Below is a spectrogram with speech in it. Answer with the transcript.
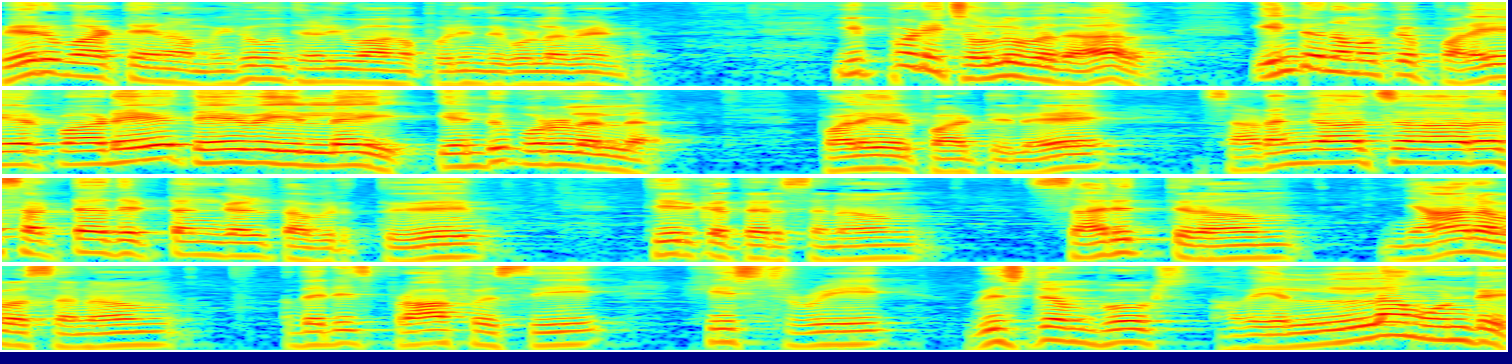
வேறுபாட்டை நாம் மிகவும் தெளிவாக புரிந்து கொள்ள வேண்டும். இப்படி சொல்லுவதால் இன்று நமக்கு பழைய ஏற்பாடே தேவையில்லை என்று பொருள் அல்ல. பழைய ஏற்பாட்டிலே சடங்காச்சார சட்ட திட்டங்கள் தவிர்த்து தீர்க்க தரிசனம் சரித்திரம் ஞானவசனம் that is prophecy history wisdom books அவையெல்லாம் உண்டு.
